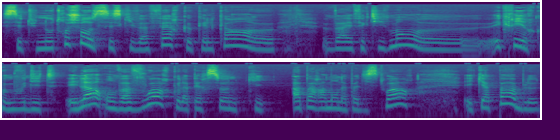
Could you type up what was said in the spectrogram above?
c'est une autre chose. C'est ce qui va faire que quelqu'un euh, va effectivement euh, écrire, comme vous dites. Et là, on va voir que la personne qui apparemment n'a pas d'histoire est capable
